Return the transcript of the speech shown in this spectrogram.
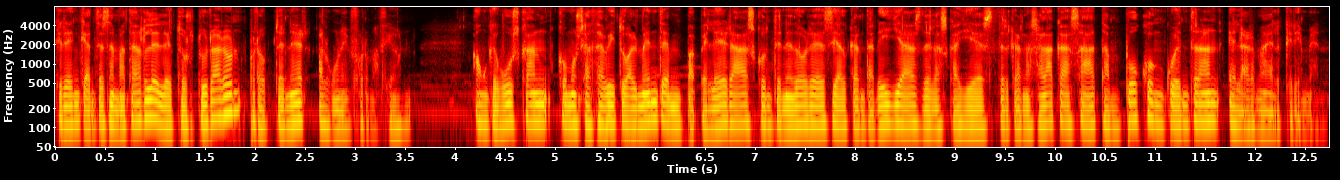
Creen que antes de matarle le torturaron para obtener alguna información. Aunque buscan, como se hace habitualmente en papeleras, contenedores y alcantarillas de las calles cercanas a la casa, tampoco encuentran el arma del crimen.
